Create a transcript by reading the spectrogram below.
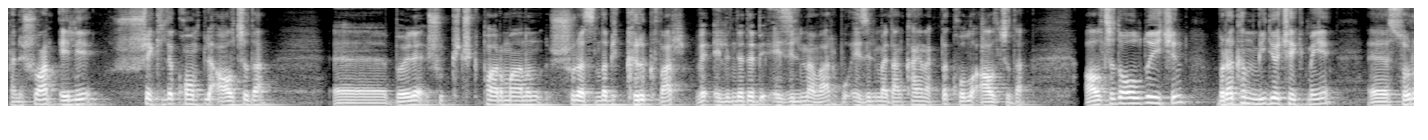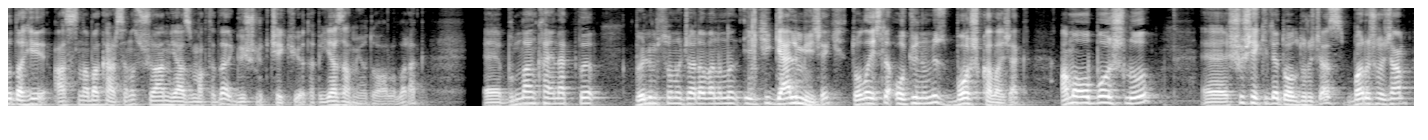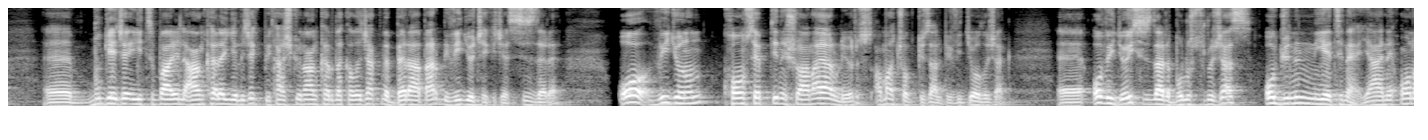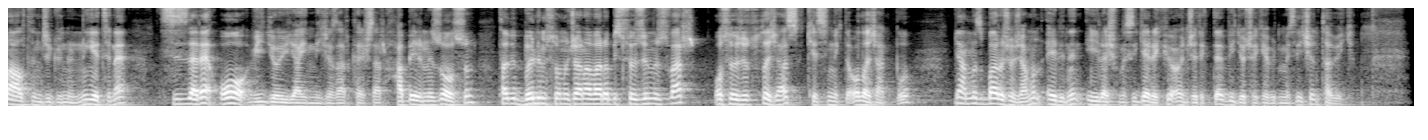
hani şu an eli şu şekilde komple alçıda. E, böyle şu küçük parmağının şurasında bir kırık var ve elinde de bir ezilme var. Bu ezilmeden kaynaklı kolu alçıda. Alçıda olduğu için bırakın video çekmeyi e, soru dahi aslına bakarsanız şu an yazmakta da güçlük çekiyor. Tabi yazamıyor doğal olarak. E, bundan kaynaklı bölüm sonu canavarının ilki gelmeyecek. Dolayısıyla o gününüz boş kalacak. Ama o boşluğu e, şu şekilde dolduracağız. Barış hocam e, bu gece itibariyle Ankara'ya gelecek. Birkaç gün Ankara'da kalacak ve beraber bir video çekeceğiz sizlere. O videonun konseptini şu an ayarlıyoruz ama çok güzel bir video olacak. E, o videoyu sizlerle buluşturacağız. O günün niyetine yani 16. günün niyetine sizlere o videoyu yayınlayacağız arkadaşlar. Haberiniz olsun. Tabi bölüm sonu canavarı bir sözümüz var. O sözü tutacağız. Kesinlikle olacak bu. Yalnız Barış hocamın elinin iyileşmesi gerekiyor. Öncelikle video çekebilmesi için tabii ki.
